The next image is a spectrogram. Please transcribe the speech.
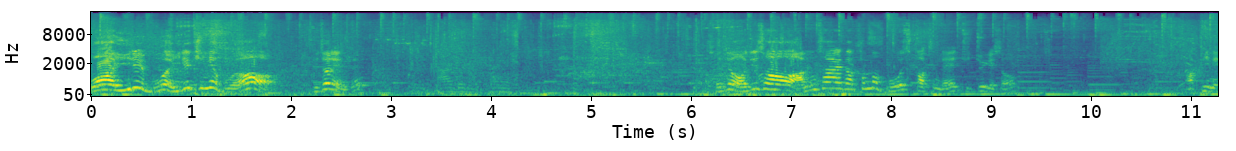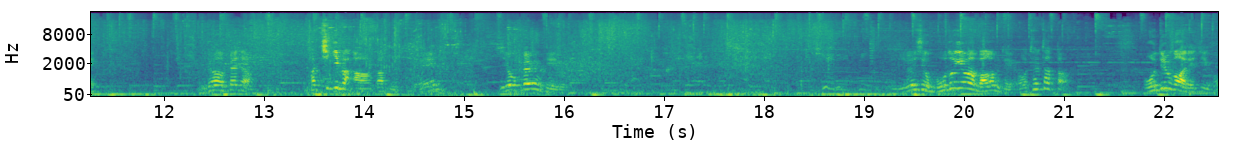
와, 이래 뭐야? 이래 킹이야 뭐야? 대전했는데? 쟤들 어디서 암살각 한번 보고 있을 것 같은데 뒤쪽에서 앞이네. 이러면 빼자. 다치기만 아 까비. 네. 이러고 빼면 돼 이거 이런 식으로 못 오게만 막으면 돼 어 텔 탔다. 어디로 가야 되지 이거?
